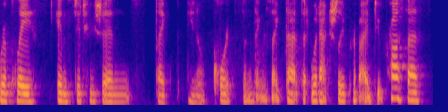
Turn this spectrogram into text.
replace institutions like you know courts and things like that that would actually provide due process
